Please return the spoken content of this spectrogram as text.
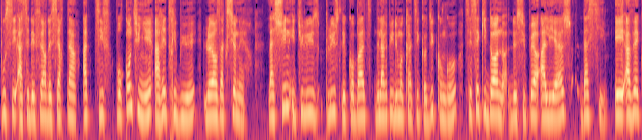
poussé à se défaire de certains actifs pour continuer à rétribuer leurs actionnaires. La Chine utilise plus le cobalt de la République démocratique du Congo. C'est ce qui donne de super alliages d'acier. Et avec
